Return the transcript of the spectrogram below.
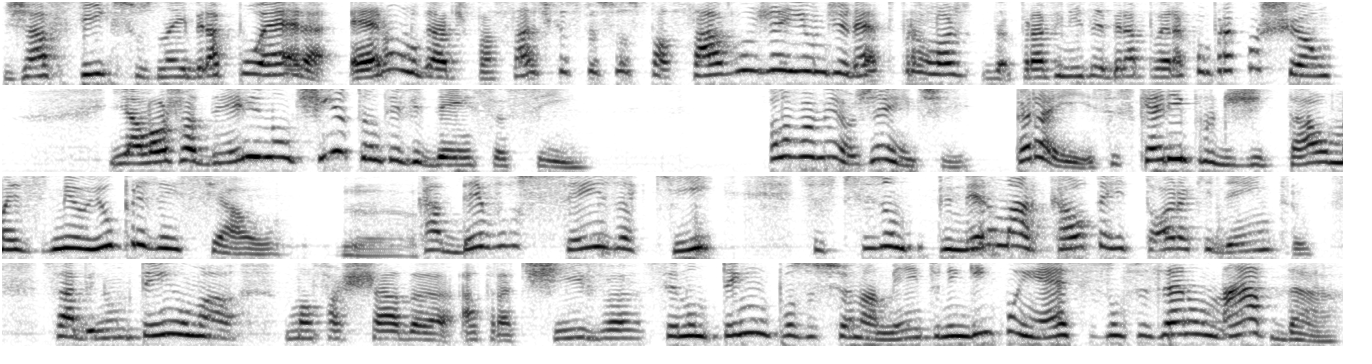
já fixos na Ibirapuera. Era um lugar de passagem que as pessoas passavam e já iam direto para a Avenida Ibirapuera comprar colchão. E a loja dele não tinha tanta evidência assim. Falava, meu, gente, peraí, vocês querem ir pro digital, mas, meu, e o presencial? Cadê vocês aqui? Vocês precisam primeiro marcar o território aqui dentro, sabe? Não tem uma, uma fachada atrativa, você não tem um posicionamento, ninguém conhece, vocês não fizeram nada.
